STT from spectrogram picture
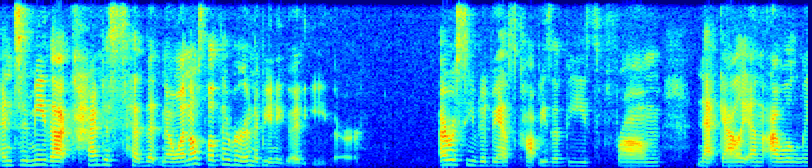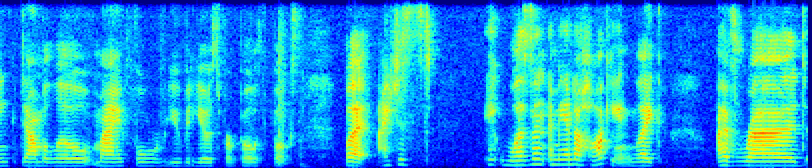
And to me, that kind of said that no one else thought they were going to be any good either. I received advanced copies of these from NetGalley and I will link down below my full review videos for both books. But I just, it wasn't Amanda Hocking. Like, I've read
